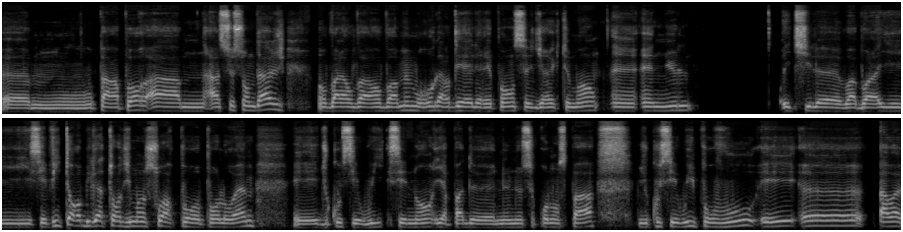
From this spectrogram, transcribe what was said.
euh, par rapport à, ce sondage. On va, on, va, on va même regarder les réponses directement. un nul est-il euh, voilà, c'est victoire obligatoire dimanche soir pour pour l'OM et du coup c'est oui c'est non. Il y a pas de ne, se prononce pas. Du coup c'est oui pour vous. Et euh, ah ouais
